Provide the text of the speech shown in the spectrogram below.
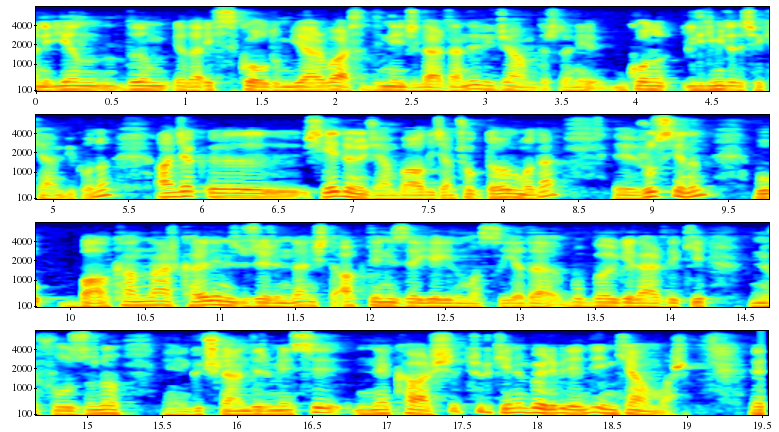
Hani yanıldığım ya da eksik olduğum bir yer varsa dinleyicilerden de ricamdır. Hani bu konu ilgimi de çeken bir konu. Ancak e, şeye döneceğim, bağlayacağım çok dağılmadan. E, Rusya'nın bu Balkanlar, Karadeniz üzerinden işte Akdeniz'e yayılması ya da bu bölgelerdeki nüfuzunu e, güçlendirmesi ne karşı Türkiye'nin böyle bir elinde imkan var. E,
